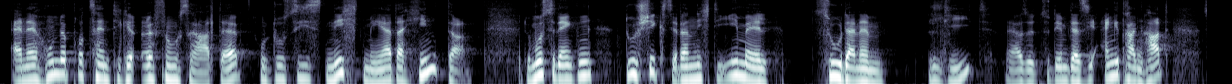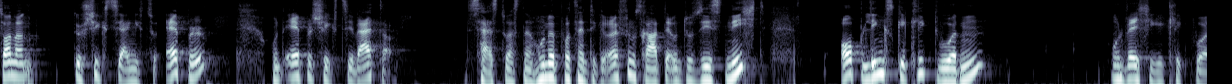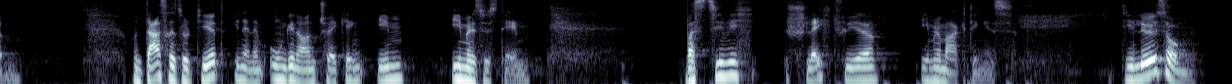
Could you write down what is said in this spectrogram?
eine hundertprozentige Öffnungsrate und du siehst nicht mehr dahinter. Du musst dir denken, du schickst dir dann nicht die E-Mail zu deinem Lead, also zu dem, der sie eingetragen hat, sondern du schickst sie eigentlich zu Apple und Apple schickt sie weiter. Das heißt, du hast eine hundertprozentige Öffnungsrate und du siehst nicht, ob Links geklickt wurden und welche geklickt wurden. Und das resultiert in einem ungenauen Tracking im E-Mail-System was ziemlich schlecht für E-Mail-Marketing ist. Die Lösung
